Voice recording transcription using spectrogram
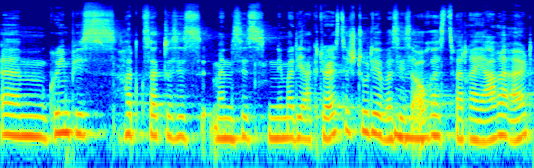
ähm, Greenpeace hat gesagt, das ist, ich meine, es ist nicht mehr die aktuellste Studie, aber sie mhm. ist auch erst zwei, drei Jahre alt,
